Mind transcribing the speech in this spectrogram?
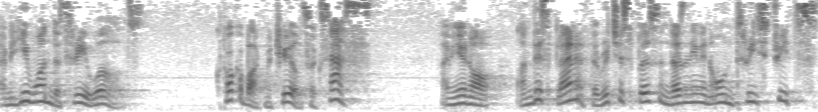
I mean, he won the three worlds. Talk about material success. I mean, you know, on this planet, the richest person doesn't even own three streets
